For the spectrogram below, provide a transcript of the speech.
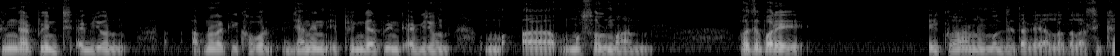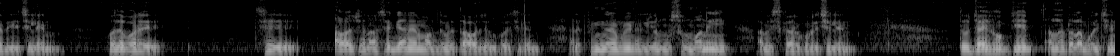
ফিঙ্গারপ্রিন্ট একজন, আপনারা কি খবর জানেন? এই ফিঙ্গারপ্রিন্ট একজন মুসলমান। হতে পারে এই কোরআনের মধ্যে তাকে আল্লাহ তালা শিক্ষা দিয়েছিলেন। হতে পারে সে আলোচনা, সে জ্ঞানের মাধ্যমে তা অর্জন করেছিলেন। আর ফিঙ্গারপ্রিন্ট একজন মুসলমানই আবিষ্কার করেছিলেন। তো যাই হোক যে আল্লাহ তালা বলছেন,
